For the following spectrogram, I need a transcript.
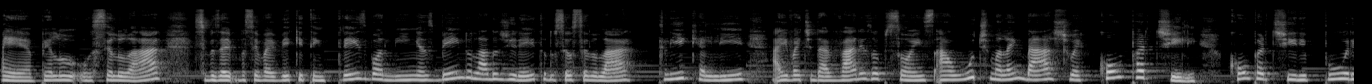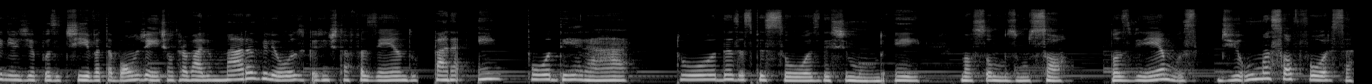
é, pelo celular, se você, você vai ver que tem três bolinhas bem do lado direito do seu celular. Clique ali, aí vai te dar várias opções. A última lá embaixo é compartilhe. Compartilhe por energia positiva, tá bom, gente? É um trabalho maravilhoso que a gente está fazendo para empoderar todas as pessoas deste mundo. Ei, nós somos um só. Nós viemos de uma só força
